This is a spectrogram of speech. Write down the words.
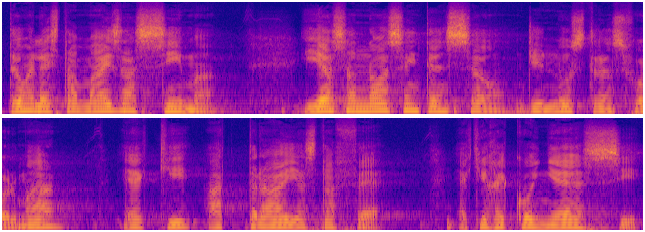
Então ela está mais acima. E essa nossa intenção de nos transformar é que atrai esta fé, é que reconhece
